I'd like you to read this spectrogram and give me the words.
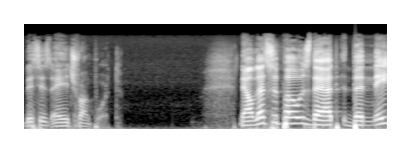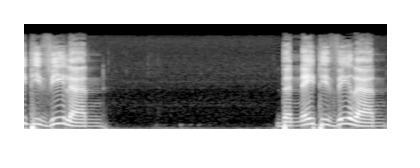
This is a trunk port. Now let's suppose that the native VLAN the native VLAN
